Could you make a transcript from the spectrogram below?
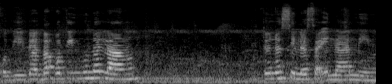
O di dadakutin mo na lang, ito na sila sa ilalim.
